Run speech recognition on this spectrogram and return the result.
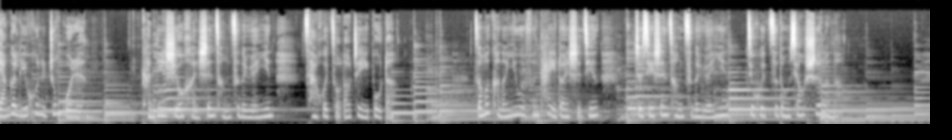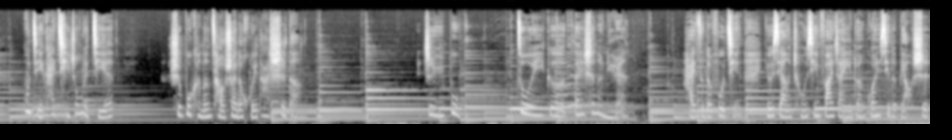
两个离婚的中国人，肯定是有很深层次的原因才会走到这一步的。怎么可能因为分开一段时间，这些深层次的原因就会自动消失了呢？不解开其中的结，是不可能草率的回答是的。至于不，作为一个单身的女人，孩子的父亲有想重新发展一段关系的表示。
